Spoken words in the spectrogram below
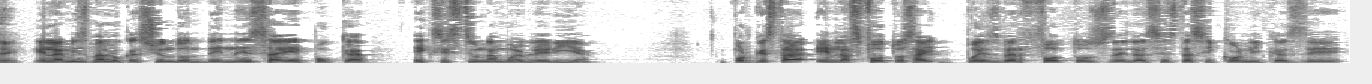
en la misma locación donde en esa época existió una mueblería, porque está en las fotos, hay, puedes ver fotos de las estas icónicas de,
